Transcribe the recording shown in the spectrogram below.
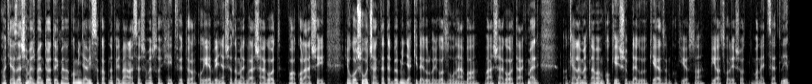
hogyha az SMS-ben történik meg, akkor mindjárt visszakapnak egy válasz SMS, hogy hétfőtől akkor érvényes ez a megvásárolt parkolási jogosultság, tehát ebből mindjárt kiderül, hogy rossz zónában vásárolták meg. A kellemetlen, amikor később derül ki ez, amikor kijössz a piacról, és ott van egy cetlit,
